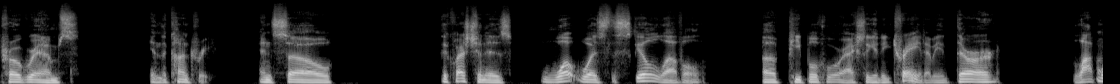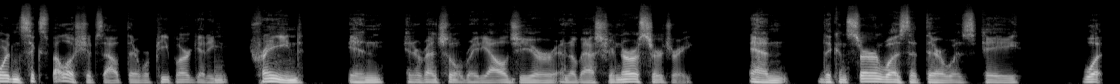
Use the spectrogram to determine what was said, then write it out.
programs in the country. And so the question is, what was the skill level of people who are actually getting trained. I mean, there are a lot more than six fellowships out there where people are getting trained in interventional radiology or endovascular neurosurgery. And the concern was that there was a what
